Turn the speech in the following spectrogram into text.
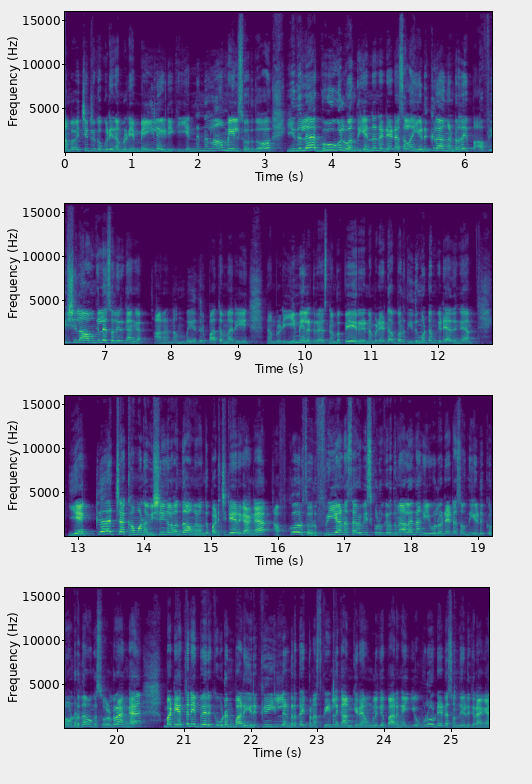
நம்ம வச்சுட்டு இருக்கக்கூடிய நம்மளுடைய மெயில் ஐடிக்கு என்னென்னலாம் மெயில்ஸ் வருதோ இதில் கூகுள் வந்து என்னென்ன டேட்டாஸ் எல்லாம் எடுக்கிறாங்கன்றதை இப்போ அஃபிஷியலாக அவங்களே சொல்லியிருக்காங்க. ஆனால் நம்ம எதிர்பார்த்த மாதிரி நம்மளுடைய இமெயில் அட்ரஸ் நம்ம பேர் நம்ம டேட் ஆஃப் பர்த் இது மட்டும் கிடையாதுங்க. எக்கச்சக்கமான விஷயங்களை வந்து அவங்க வந்து படிச்சுட்டே இருக்காங்க. அஃப்கோர்ஸ் ஒரு ஃப்ரீயான சர்வீஸ் கொடுக்கறதுனால நாங்கள் இவ்வளோ டேட்டாஸ் வந்து எடுக்கிறோன்றத அவங்க சொல்கிறாங்க பட் எத்தனை பேருக்கு உடன்பாடு இருக்குது இல்லைன்றதை இப்போ நான் ஸ்க்ரீனில் காமிக்கிறேன். உங்களுக்கே பாருங்கள் எவ்வளோ டேட்டாஸ் வந்து எடுக்கிறாங்க.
